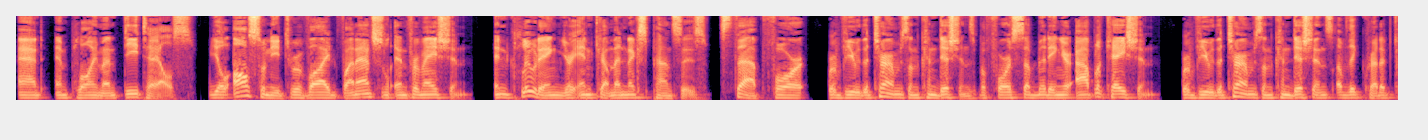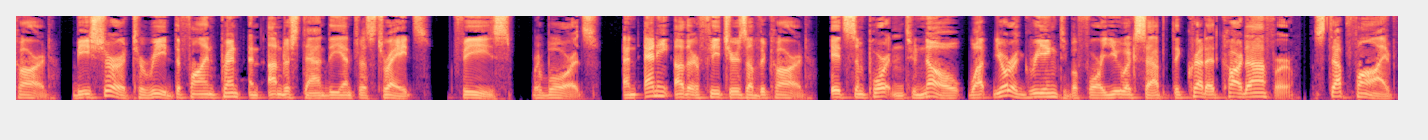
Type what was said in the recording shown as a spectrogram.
and employment details. You'll also need to provide financial information, including your income and expenses. Step 4. Review the terms and conditions before submitting your application. Review the terms and conditions of the credit card. Be sure to read the fine print and understand the interest rates, fees, rewards, and any other features of the card. It's important to know what you're agreeing to before you accept the credit card offer. Step 5.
